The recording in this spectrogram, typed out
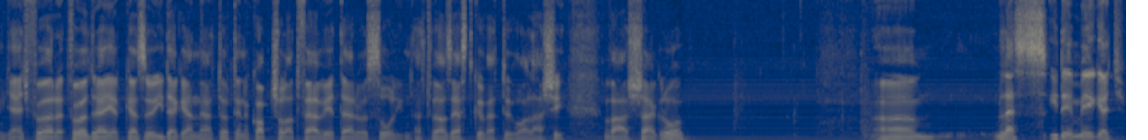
ugye egy földre érkező idegennel történő kapcsolatfelvételről szól, illetve az ezt követő vallási válságról. Lesz idén még egy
